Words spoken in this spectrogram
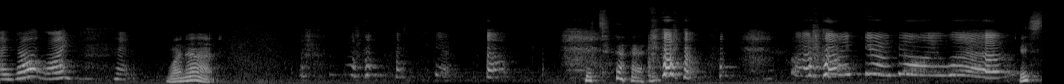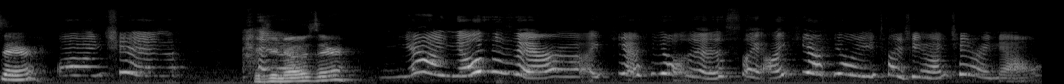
I don't like it. Why not? I can't feel my lip. It's there. Oh, my chin. Is your nose there? Yeah, my nose is there. I can't feel this. Like, I can't feel you touching my chin right now.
